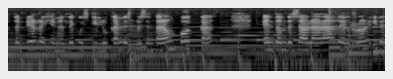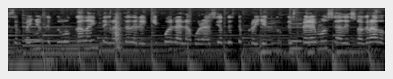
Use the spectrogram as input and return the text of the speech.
Preparatoria Regional de Huizquilucan les presentará un podcast en donde se hablará del rol y desempeño que tuvo cada integrante del equipo en la elaboración de este proyecto. Esperemos sea de su agrado.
